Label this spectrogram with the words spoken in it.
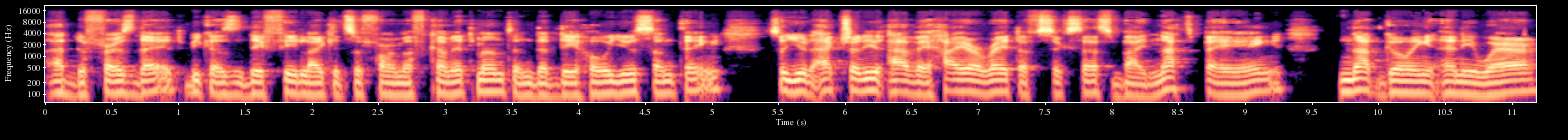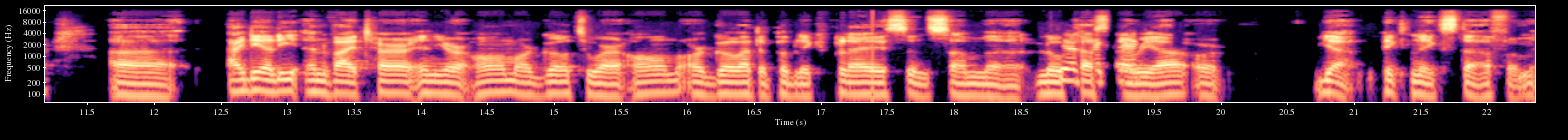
at the first date because they feel like it's a form of commitment and that they owe you something. So you'd actually have a higher rate of success by not paying, not going anywhere. Uh, ideally invite her in your home or go to her home or go at a public place in some uh, low cost area or yeah, picnic stuff. Um,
